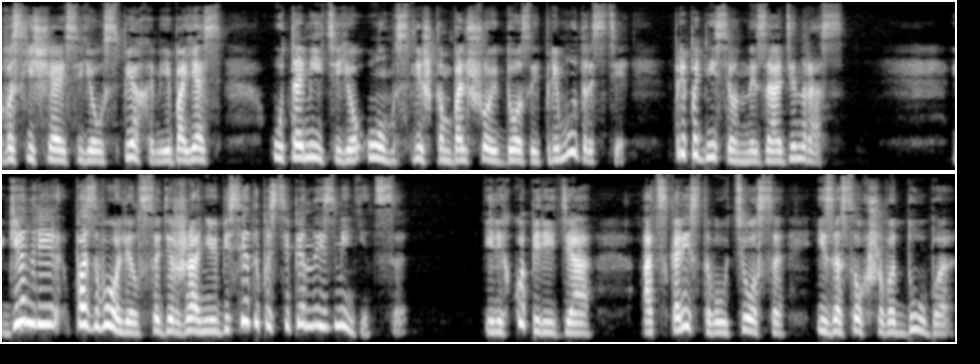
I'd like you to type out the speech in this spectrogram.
Восхищаясь ее успехами и боясь утомить ее ум слишком большой дозой премудрости, преподнесенной за один раз, Генри позволил содержанию беседы постепенно измениться, и, легко перейдя от скалистого утеса и засохшего дуба,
